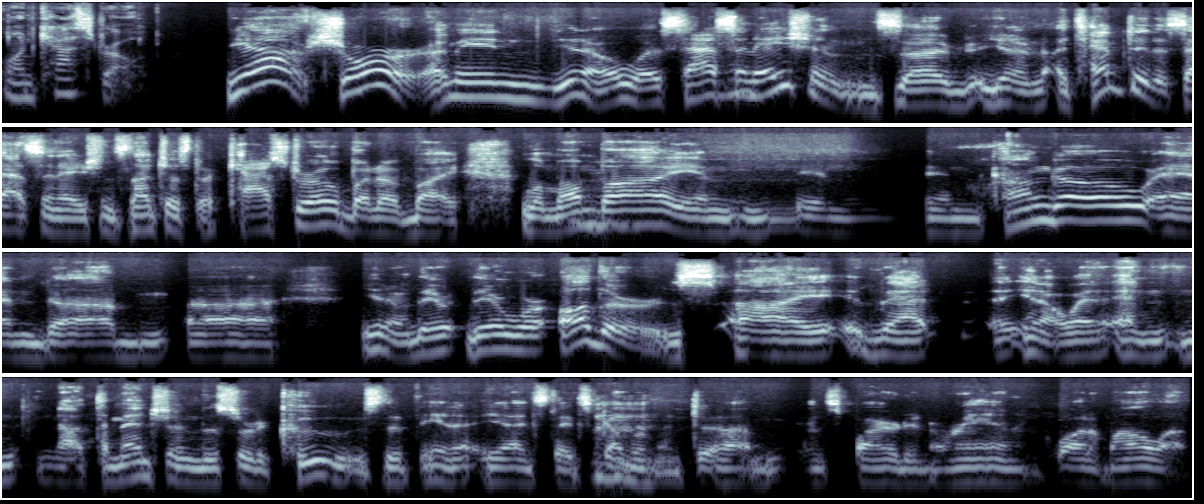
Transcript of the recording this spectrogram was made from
on Castro. yeah, sure. I mean, you know, assassinations, uh, you know, attempted assassinations, not just of Castro, but of by Lumumba in in in Congo, and um, uh, you know, there there were others uh, that. You know, and, and not to mention the sort of coups that the United States government um, inspired in Iran and Guatemala,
